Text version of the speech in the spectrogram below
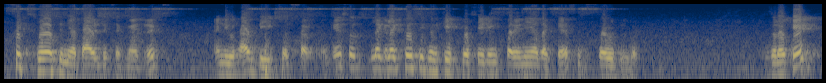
six rows in your characteristic matrix, and you have d equals seven. Okay. So like like this, you can keep proceeding for any other case. It's so it will work. Is that okay?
